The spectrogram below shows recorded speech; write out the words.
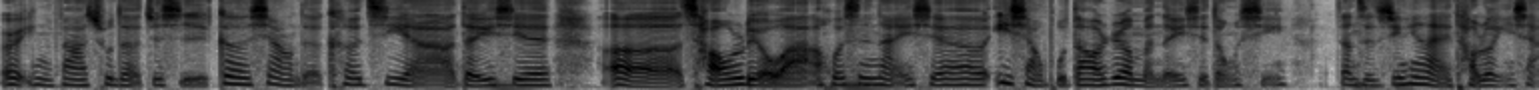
而引发出的，就是各项的科技啊的一些呃潮流啊，或是哪一些意想不到热门的一些东西，这样子今天来讨论一下。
